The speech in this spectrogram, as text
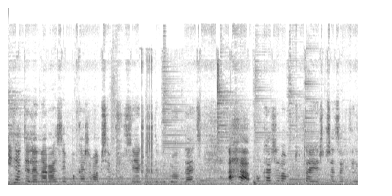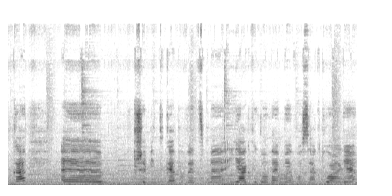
I to tyle na razie. Pokażę Wam się później, jak będę wyglądać. Aha, pokażę Wam tutaj jeszcze za chwilkę e, przebitkę, powiedzmy, jak wyglądają moje włosy aktualnie.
